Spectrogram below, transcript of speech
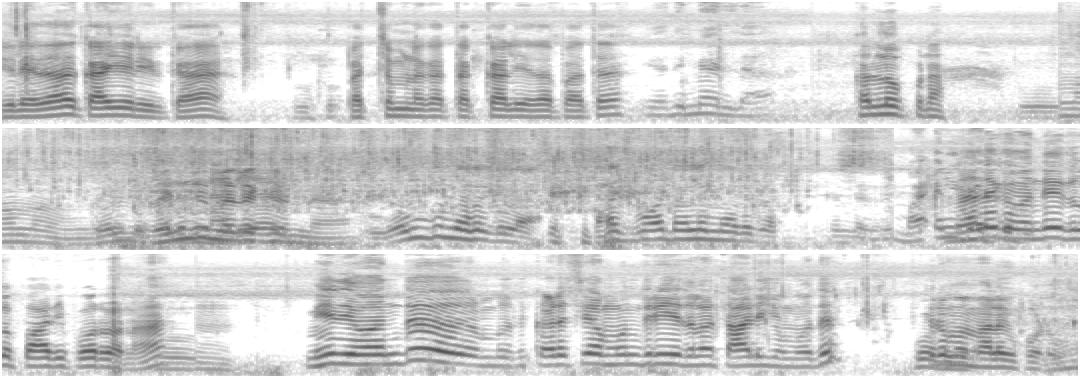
இதில் ஏதாவது காய்கறி இருக்கா? பச்சை மிளகாய் தக்காளி ஏதாவது பார்த்தா? எதுவுமே இல்லை. கல்லுப்புண்ணா வெந்து மிதக்குண்ணா எங்கு மிதக்கல அது போட்டாலும் மிதக்கும் மிளகு வந்து இதுல பாதி போடுறோன்னா மீதி வந்து நம்ம கடைசியா முந்திரி இதெல்லாம் தாளிக்கும் போது திரும்ப மிளகு போடுவோம்.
